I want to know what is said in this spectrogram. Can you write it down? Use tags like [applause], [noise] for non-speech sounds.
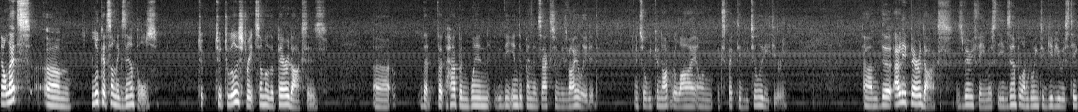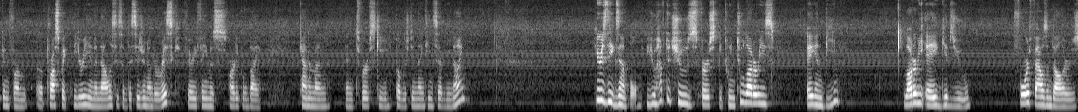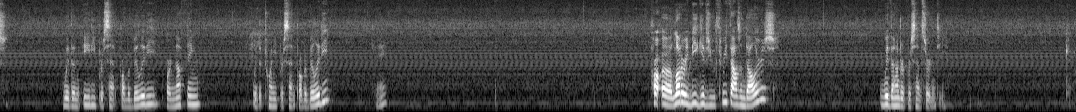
Now let's um, look at some examples to, to, to, illustrate some of the paradoxes uh, that, that happen when the independence axiom is violated. And so we cannot rely on expected utility theory. Um, the Allais paradox is very famous. The example I'm going to give you is taken from Prospect Theory and Analysis of Decision Under Risk, very famous article by Kahneman and Tversky, published in 1979. Here's the example. You have to choose first between two lotteries, A and B. Lottery A gives you $4,000 with an 80% probability or nothing with a 20% probability. Okay. Pro, uh, lottery B gives you $3,000 with 100% certainty. Okay.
